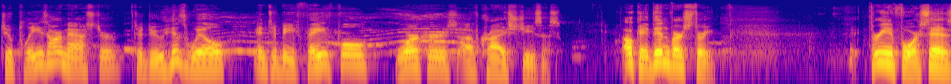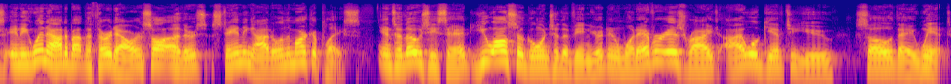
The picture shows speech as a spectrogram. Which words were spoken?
to please our Master, to do His will, and to be faithful workers of Christ Jesus. Okay, then verse 3. 3 and 4 says, And he went out about the third hour and saw others standing idle in the marketplace. And to those he said, You also go into the vineyard, and whatever is right I will give to you. So they went.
